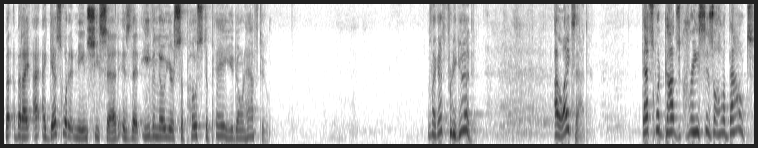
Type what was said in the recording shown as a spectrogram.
but, but I, I guess what it means, she said, is that even though you're supposed to pay, you don't have to. I was like, that's pretty good. I like that. That's what God's grace is all about.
